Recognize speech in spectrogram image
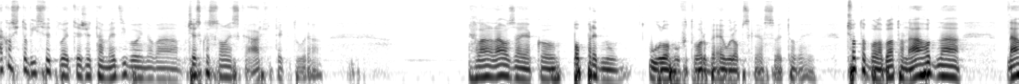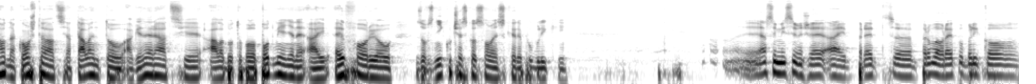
Ako si to vysvetľujete, že tá medzivojnová československá architektúra hľadá naozaj ako poprednú úlohu v tvorbe európskej a svetovej? Čo to bola? Bola to náhodná náhodná konštelácia talentov a generácie, alebo to bolo podmienené aj eufóriou zo vzniku Československej republiky? Ja si myslím, že aj pred e, Prvou republikou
